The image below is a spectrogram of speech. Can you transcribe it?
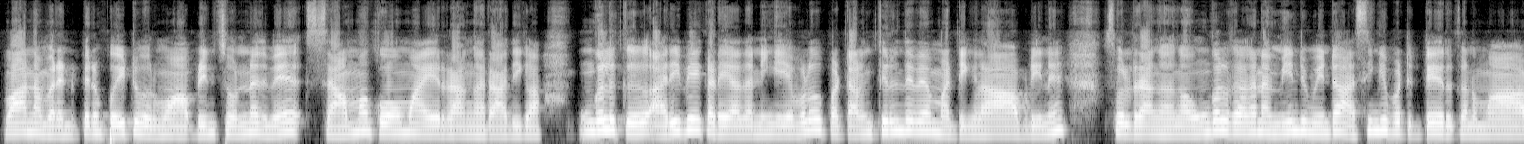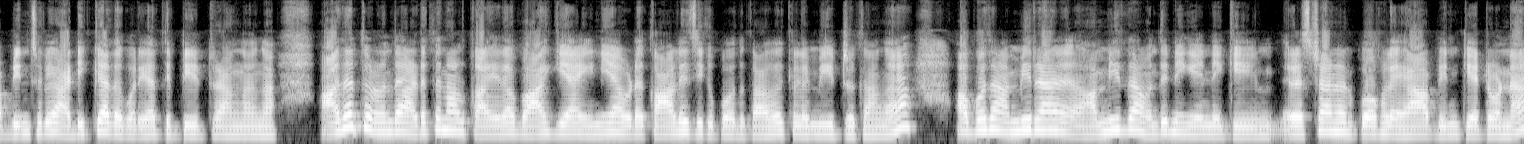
வா நம்ம ரெண்டு பேரும் போயிட்டு வருவோம். அப்படின்னு சொன்னதுமே செம கோபமாயிடுறாங்க ராதிகா. உங்களுக்கு அறிவே கிடையாதா? நீங்க எவ்வளவு பட்டாலும் திருந்தவே மாட்டீங்களா? அப்படின்னு சொல்றாங்கங்க. உங்களுக்காக நான் மீண்டும் மீண்டும் அசிங்கப்பட்டுக்கிட்டே இருக்கணுமா அப்படின்னு சொல்லி அடிக்காத குறையா திட்டிடுறாங்கங்க அதை தொடர்ந்து அடுத்த நாள் காலையில பாக்யா இனியாவோட காலேஜுக்கு போறதுக்காக கிளம்பிட்டு இருக்காங்க. அப்போது அமீரா அமீர்தா வந்து நீங்க இன்னைக்கு ரெஸ்டாரண்ட் போகலையா அப்படின்னு கேட்டோன்னே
